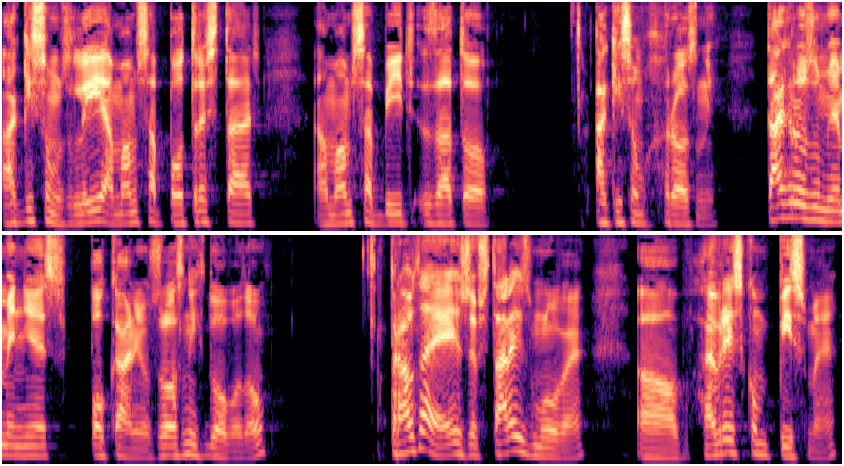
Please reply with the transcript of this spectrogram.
aký som zlý a mám sa potrestať a mám sa byť za to, aký som hrozný. Tak rozumieme dnes pokániu z rôznych dôvodov. Pravda je, že v starej zmluve, uh, v hebrejskom písme,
